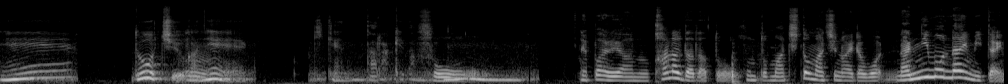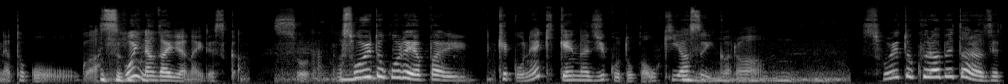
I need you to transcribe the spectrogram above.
ね。道中がね、危険だらけだもんね。そう。んやっぱりあのカナダだと本当町と町の間は何にもないみたいなとこがすごい長いじゃないですか。そうだね。そういうところでやっぱり結構ね危険な事故とか起きやすいから、それと比べたら絶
